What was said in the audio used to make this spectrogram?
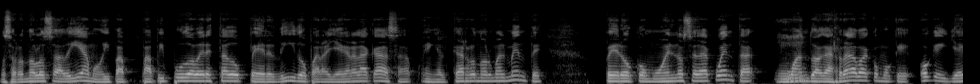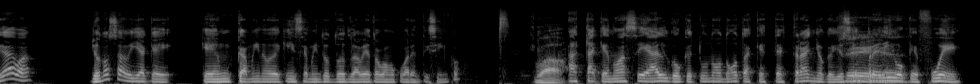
Nosotros no lo sabíamos y pa- papi pudo haber estado perdido para llegar a la casa en el carro normalmente, pero como él no se da cuenta, cuando agarraba como que, ok, llegaba, yo no sabía que, que un camino de 15 minutos le había tomado 45, Wow. hasta que no hace algo que tú no notas que está extraño, que yo Sí, siempre digo que fue,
